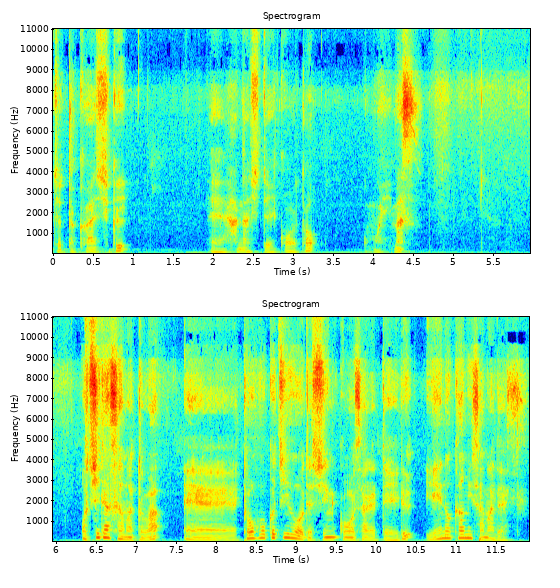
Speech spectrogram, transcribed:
ちょっと詳しく、えー、話していこうと思います。お白様とは、えー、東北地方で信仰されている家の神様です。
